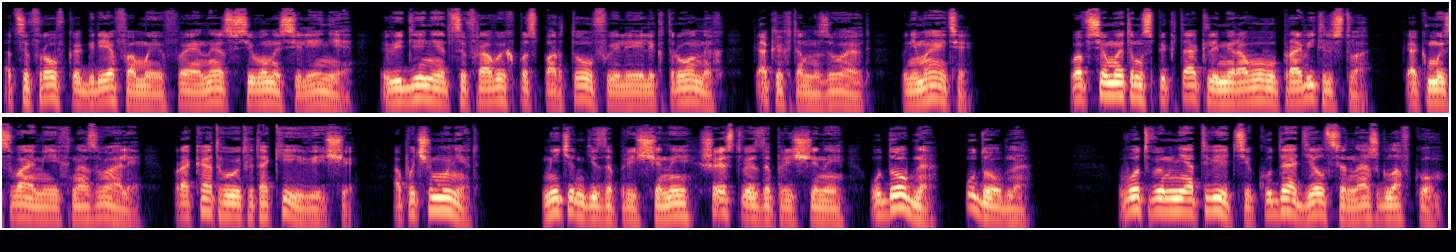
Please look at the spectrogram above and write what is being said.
оцифровка Грефом и ФНС всего населения, введение цифровых паспортов или электронных, как их там называют, понимаете? Во всем этом спектакле мирового правительства как мы с вами их назвали, прокатывают и такие вещи. А почему нет? Митинги запрещены, шествия запрещены. Удобно? Удобно. Вот вы мне ответьте, куда делся наш главком?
